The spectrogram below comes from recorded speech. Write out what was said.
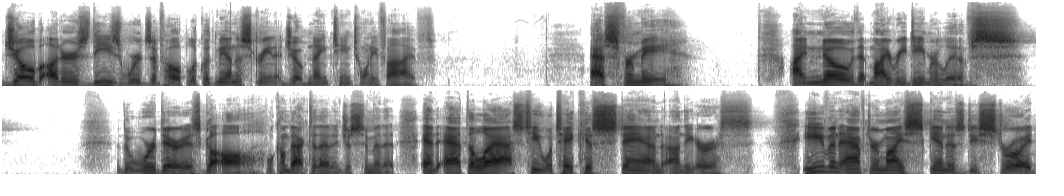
Job utters these words of hope. Look with me on the screen at Job 19:25. As for me, I know that my redeemer lives. The word there is Gaal. We'll come back to that in just a minute. And at the last, he will take his stand on the earth. Even after my skin is destroyed,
